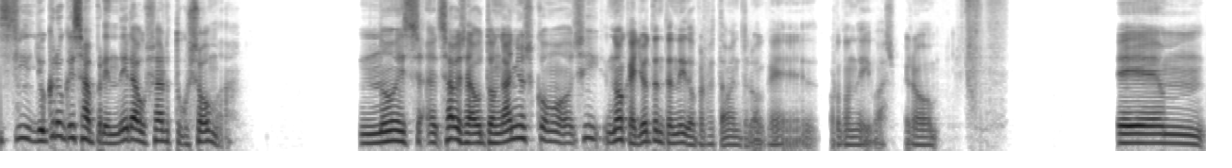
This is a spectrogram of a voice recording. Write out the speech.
Sí, yo creo que es aprender a usar tu soma. No es... Eh, ¿Sabes? autoengaño es como... Sí, no, que yo te he entendido perfectamente lo que... por dónde ibas, pero... Em,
